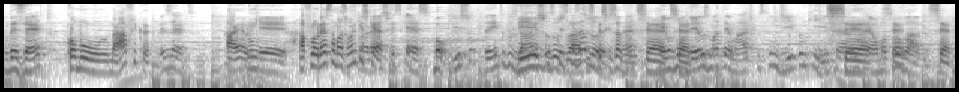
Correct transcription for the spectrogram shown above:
um deserto. Como na África? Um deserto. Ah, é, Porque a floresta amazônica a floresta esquece. esquece. Bom, isso dentro dos dados isso, dos, dos pesquisadores. Dados dos pesquisadores. Né? Certo, Temos certo. modelos matemáticos que indicam que isso certo, é uma certo, provável. Certo.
